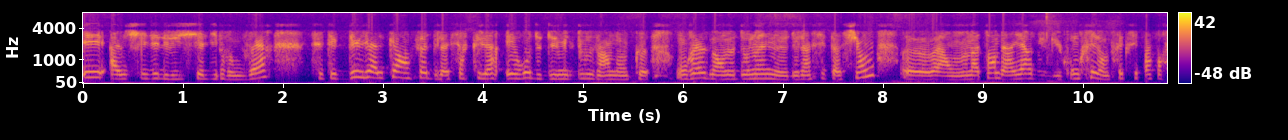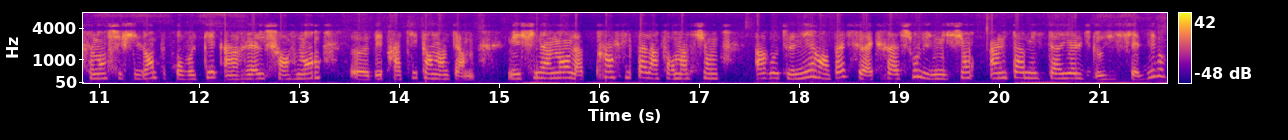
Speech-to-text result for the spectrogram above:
et à utiliser les logiciels libres et ouverts. C'était déjà le cas en fait de la circulaire Héros de 2012. hein, donc, euh, on reste dans le domaine de l'incitation. Euh, voilà, on attend derrière du, du concret. On sait que c'est pas forcément suffisant pour provoquer un réel changement euh, des pratiques en interne. Mais finalement, la principale information à retenir, en fait, c'est la création d'une mission interministérielle du logiciel libre,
